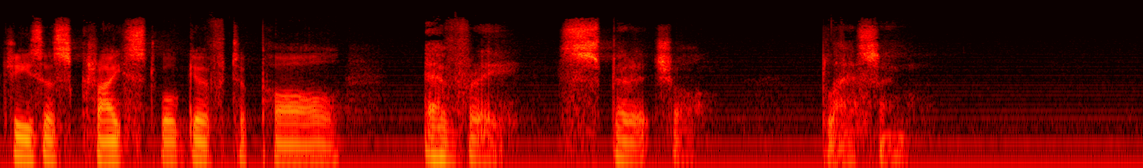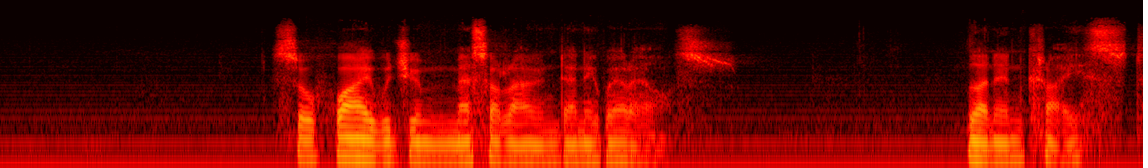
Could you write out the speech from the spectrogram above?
Jesus Christ will give to Paul every spiritual blessing. So, why would you mess around anywhere else than in Christ?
